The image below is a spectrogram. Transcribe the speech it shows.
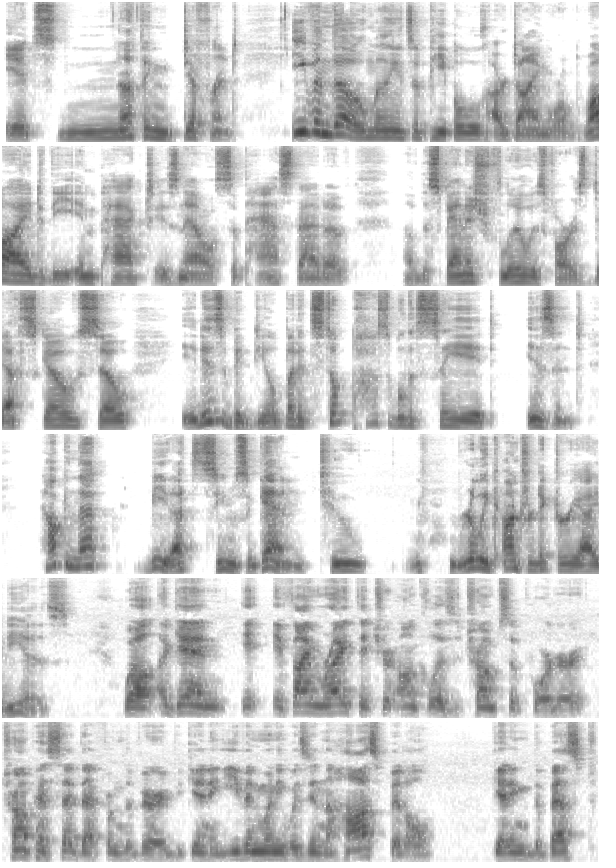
It's nothing different even though millions of people are dying worldwide, the impact is now surpassed that of, of the Spanish flu as far as deaths go. So it is a big deal, but it's still possible to say it isn't. How can that be? That seems, again, two really contradictory ideas. Well, again, if I'm right that your uncle is a Trump supporter, Trump has said that from the very beginning, even when he was in the hospital getting the best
